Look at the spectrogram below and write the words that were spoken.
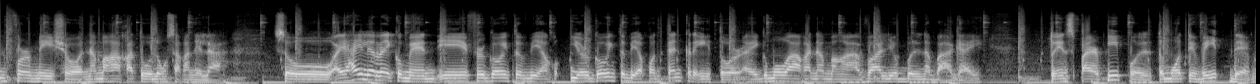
information na makakatulong sa kanila. So, I highly recommend if you're going to be a, you're going to be a content creator ay gumawa ka ng mga valuable na bagay to inspire people, to motivate them.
